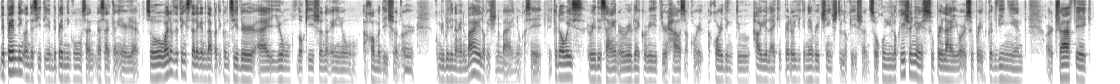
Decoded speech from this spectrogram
depending on the city and depending kung saan, nasaan kang area. So, one of the things talaga na dapat i-consider ay yung location ng inyong accommodation or kung bibili na kayo ng bahay, location ng bahay nyo. Kasi you can always redesign or redecorate your house accord, according to how you like it. Pero you can never change the location. So kung yung location nyo is super layo or super inconvenient or traffic,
